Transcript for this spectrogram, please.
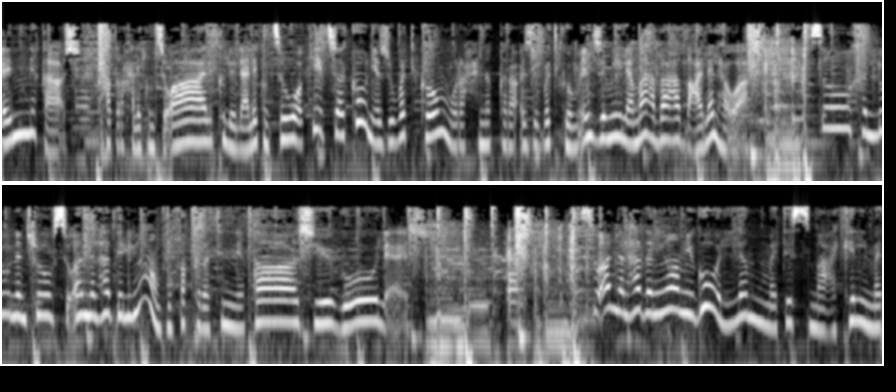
النقاش. حطرح عليكم سؤال كل اللي عليكم تسووه أكيد تشاركوني اجوبتكم وراح نقرأ اجوبتكم الجميلة مع بعض على الهواء. سو خلونا نشوف سؤالنا لهذا اليوم في فقرة النقاش يقول إيش؟ سؤالنا لهذا اليوم يقول لما تسمع كلمة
